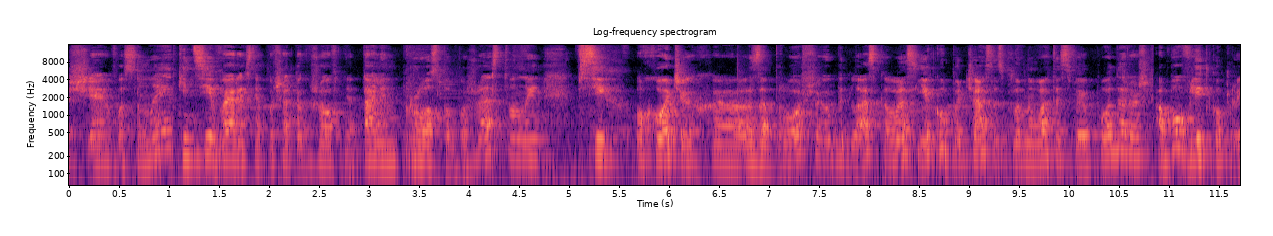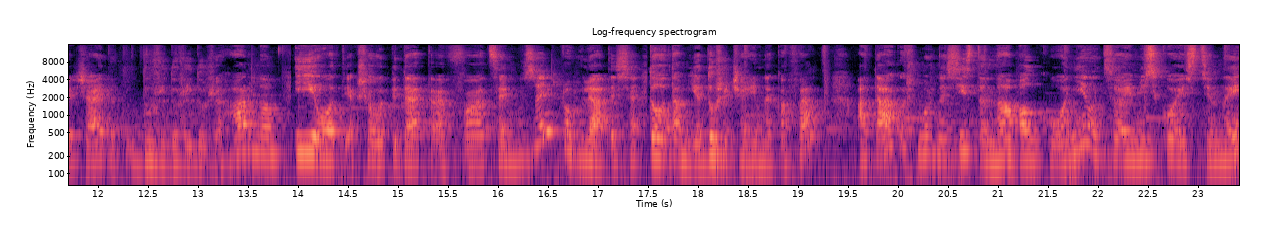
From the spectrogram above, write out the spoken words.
ще восени. В кінці вересня, початок жовтня, Талін просто божественний. Всіх охочих е, запрошую. Будь ласка, у вас є купа часу спланувати свою подорож або влітку приїжджайте. Тут дуже дуже дуже гарно. І от, якщо ви підете в цей музей прогулятися, то там є дуже чарівне кафе. А також можна сісти на балконі оцієї міської стіни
